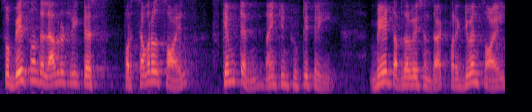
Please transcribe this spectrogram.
So, based on the laboratory tests for several soils, Skempton 1953 made the observation that for a given soil,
